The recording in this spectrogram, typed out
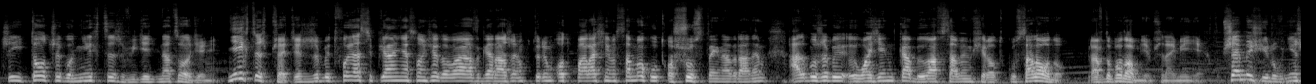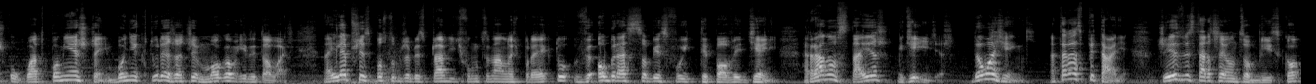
czyli to, czego nie chcesz widzieć na co dzień. Nie chcesz przecież, żeby twoja sypialnia sąsiadowała z garażem, w którym odpala się samochód o 6 nad ranem, albo żeby łazienka była w samym środku salonu. Prawdopodobnie przynajmniej nie. Przemyśl również układ pomieszczeń, bo niektóre rzeczy mogą irytować. Najlepszy sposób, żeby sprawdzić funkcjonalność projektu, wyobraź sobie swój typowy dzień. Rano wstajesz, gdzie idziesz? Do łazienki. A teraz pytanie, czy jest wystarczająco blisko?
